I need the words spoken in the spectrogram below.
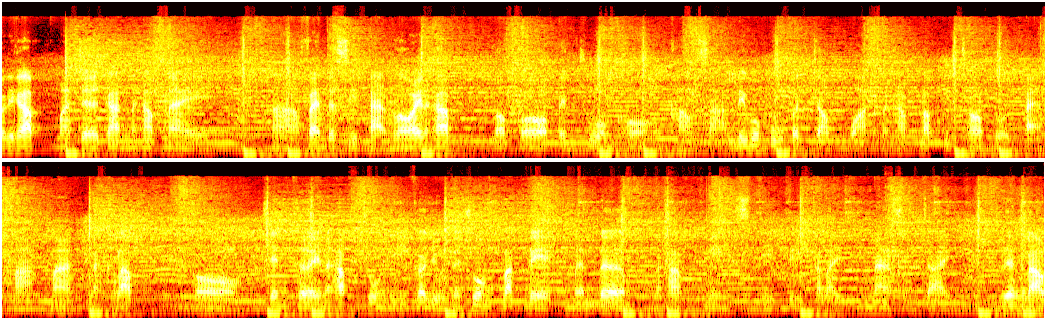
วัสดีครับ มาเจอกันนะครับในแฟนตาซี 800 นะครับ แล้วก็เป็นช่วงของข่าวสารลิเวอร์พูลประจำวันนะครับ รับผิดชอบโดยแปดปากมากนะครับ ก็เช่นเคยนะครับ ช่วงนี้ก็อยู่ในช่วงปลักเบรกเหมือนเดิมนะครับ มีสถิติอะไรที่น่าสนใจ เรื่องราว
